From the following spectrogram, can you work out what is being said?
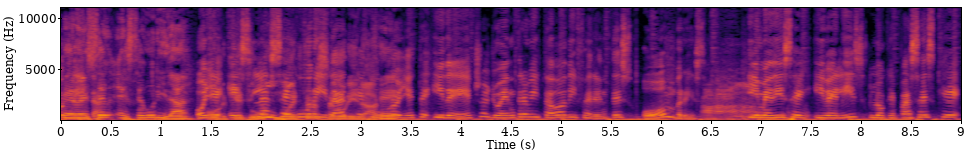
Pero gordita? es, es seguridad. Oye, Porque es tú la seguridad, seguridad. que tú Sí. proyectes. Y de hecho, yo he entrevistado a diferentes hombres Ajá. y me dicen, Ibelis, lo que pasa es que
